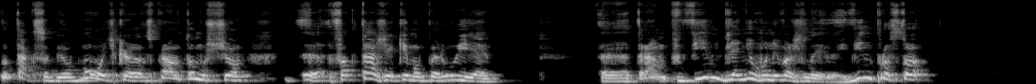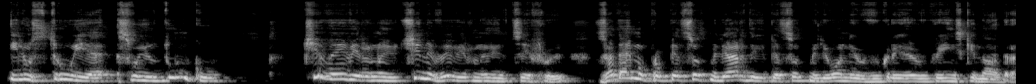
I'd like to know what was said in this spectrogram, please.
ну так собі обмовочка. Справа в тому, що е, фактаж, яким оперує Трамп, він для нього не важливий. Він просто ілюструє свою думку чи вивірною, чи невивірною цифрою. Згадаймо про 500 мільярдів і 500 мільйонів в українські надра.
